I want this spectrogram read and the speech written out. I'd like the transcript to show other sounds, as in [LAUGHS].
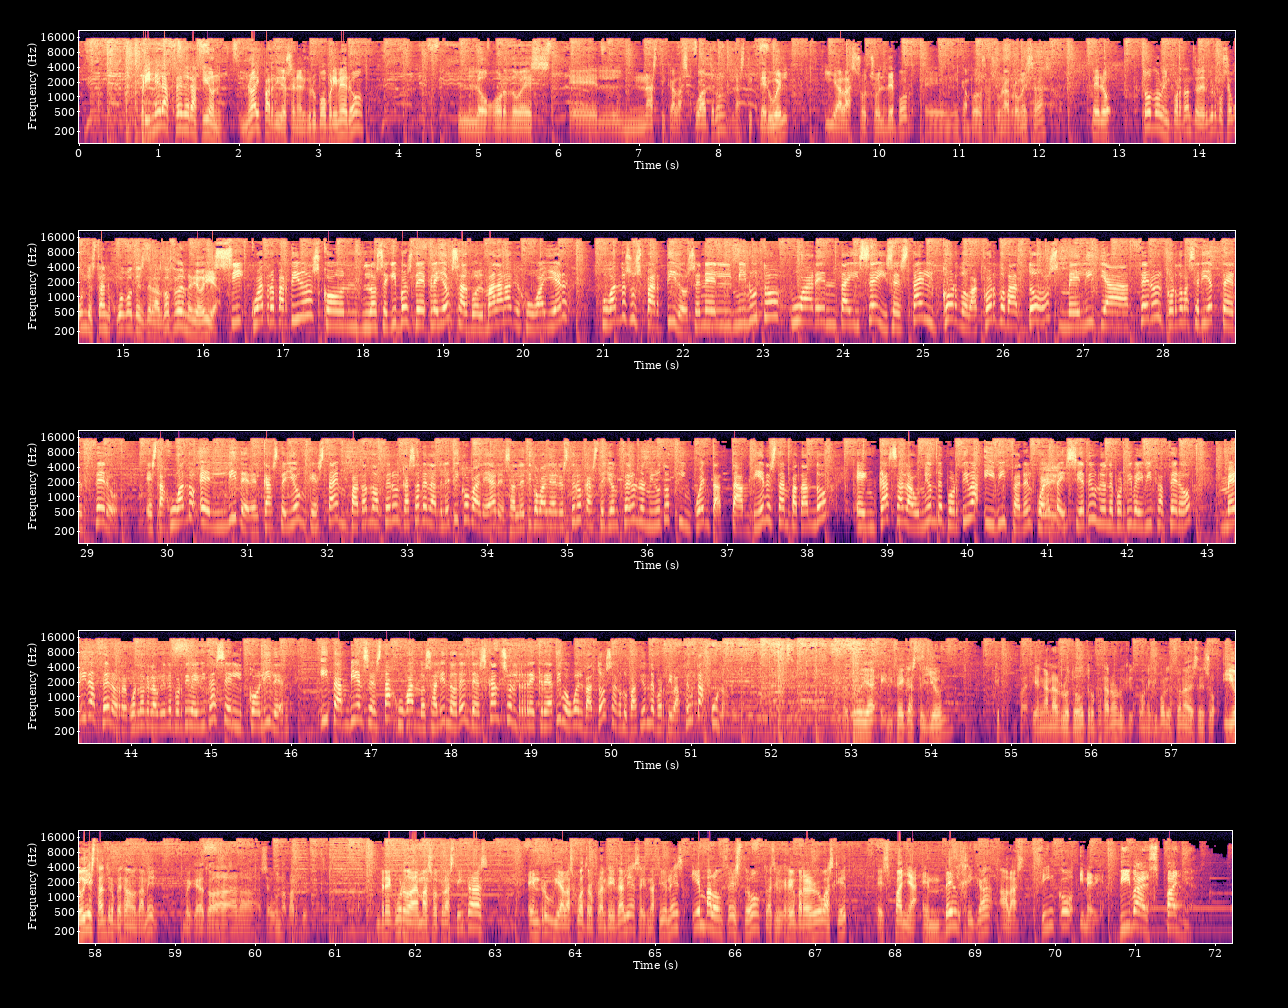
Primera federación. No hay partidos en el grupo primero. Lo gordo es el Nastic a las 4, Nastic Teruel, y a las 8 el Depor, en el campo de Osasuna Promesas. Pero todo lo importante del grupo segundo está en juego desde las 12 del mediodía. Sí, cuatro partidos con los equipos de playoff, salvo el Málaga que jugó ayer, jugando sus partidos. En el minuto 46 está el Córdoba, Córdoba 2, Melilla 0, el Córdoba sería tercero. Está jugando el líder, el Castellón, que está empatando a cero en casa del Atlético Baleares. Atlético Baleares 0, Castellón 0 en el minuto 50. También está empatando en casa la Unión Deportiva Ibiza en el 47, Unión Deportiva Ibiza 0, Mérida 0. Recuerdo que la Unión Deportiva Ibiza es el colíder. Y también se está jugando saliendo del descanso el Recreativo Huelva 2, Agrupación Deportiva Ceuta 1. El otro día, Ibiza y Castellón, que parecían ganarlo todo, tropezaron con equipos de zona de descenso. Y hoy están tropezando también. Me queda toda la segunda parte. Recuerdo además otras citas. En rugby a las 4, Francia e Italia, seis naciones. Y en baloncesto, clasificación para el Eurobasket, España en Bélgica a las 5 y media. ¡Viva España!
